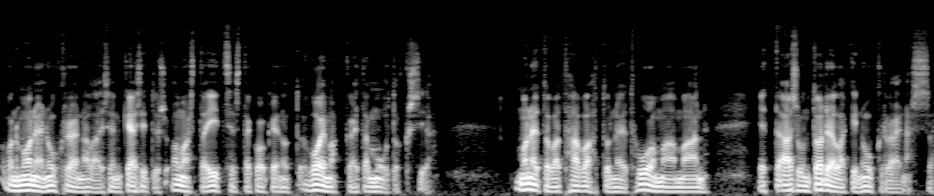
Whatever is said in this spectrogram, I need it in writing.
on monen ukrainalaisen käsitys omasta itsestä kokenut voimakkaita muutoksia. Monet ovat havahtuneet huomaamaan, että asun todellakin Ukrainassa.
